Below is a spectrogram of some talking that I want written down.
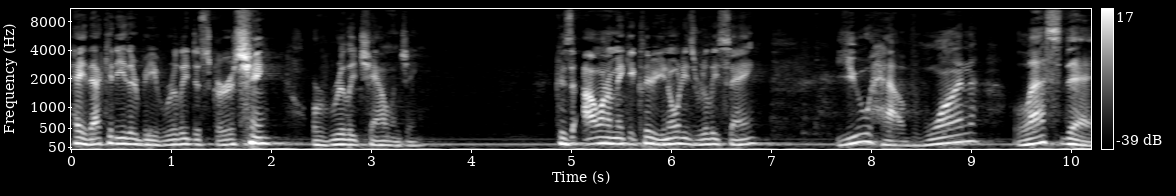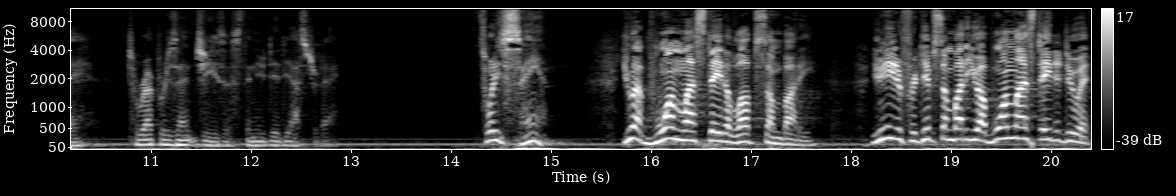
Hey, that could either be really discouraging or really challenging. Because I want to make it clear you know what he's really saying? You have one less day to represent Jesus than you did yesterday. That's what he's saying. You have one less day to love somebody you need to forgive somebody. You have one last day to do it.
